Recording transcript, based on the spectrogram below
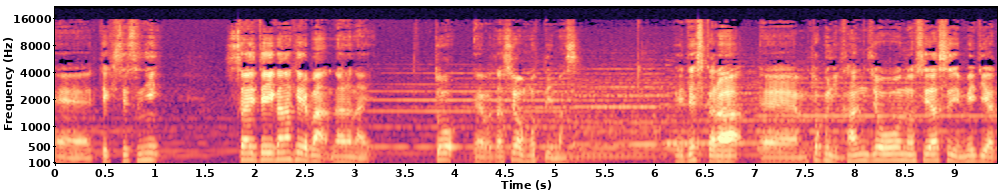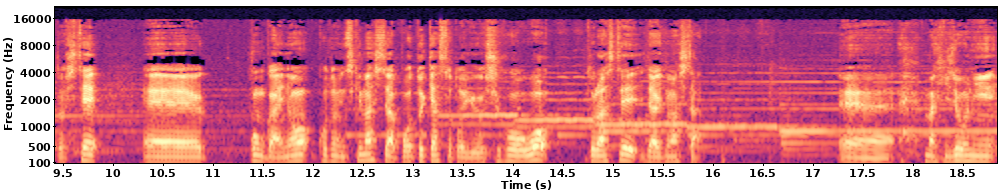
えー適切に伝えていかなければならないと、えー私は思っています。えーですから、えー特に感情を乗せやすいメディアとして、えー今回のことにつきましては、ポッドキャストという手法を取らせていただきました。えーまあ非常に、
